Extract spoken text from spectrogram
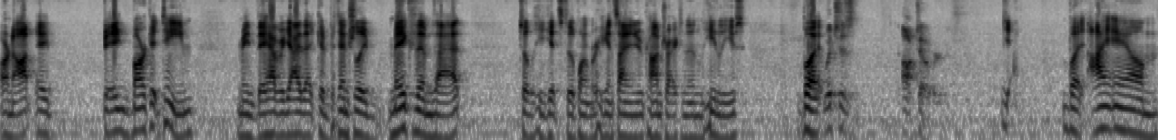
are not a big market team. I mean, they have a guy that could potentially make them that till he gets to the point where he can sign a new contract and then he leaves. But Which is October. yeah, but I am.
